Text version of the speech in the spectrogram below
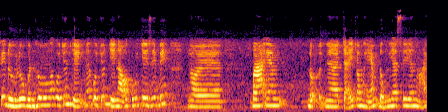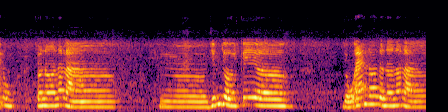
cái đường Lưu Bình Hương á cô chú anh chị. Nếu cô chú anh chị nào ở Củ Chi sẽ biết. Rồi ba em đội, à, chạy trong hẻm đụng da si anh mãi luôn. Cho nên nó là ừ, dính vô cái ờ, vụ án đó cho nên nó là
